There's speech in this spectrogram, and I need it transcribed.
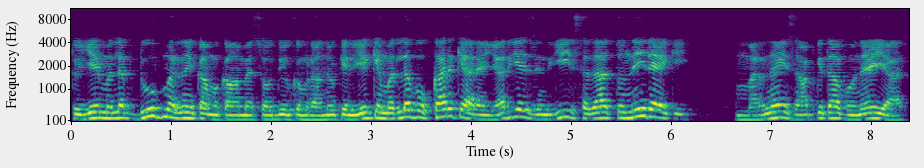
तो ये मतलब डूब मरने का मकाम है सऊदी हुक्मरानों के लिए कि मतलब वो कर क्या रहे हैं? यार, ये ज़िंदगी सज़ा तो नहीं रहेगी। मरना हिसाब किताब होना है यार।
